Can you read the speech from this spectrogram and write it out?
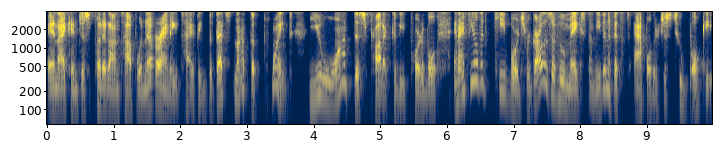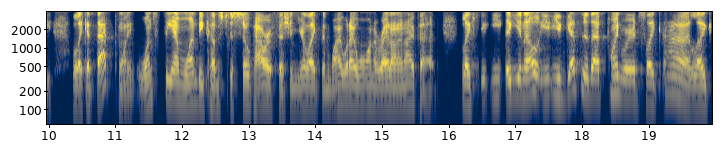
and I can just put it on top whenever I need typing. But that's not the point. You want this product to be portable. And I feel that keyboards, regardless of who makes them, even if it's Apple, they're just too bulky. Like at that point, once the M1 becomes just so power efficient, you're like, then why would I want to write on an iPad? Like, you, you know, you, get through that point where it's like, ah, like,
